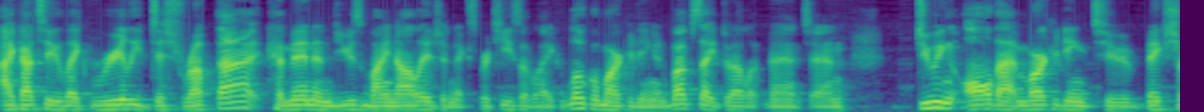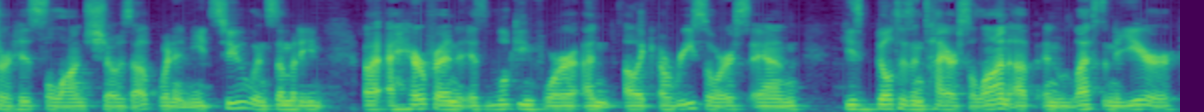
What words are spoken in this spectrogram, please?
I got to like really disrupt that, come in and use my knowledge and expertise of like local marketing and website development and doing all that marketing to make sure his salon shows up when it needs to. When somebody, a, a hair friend is looking for an, a, like a resource and he's built his entire salon up in less than a year,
